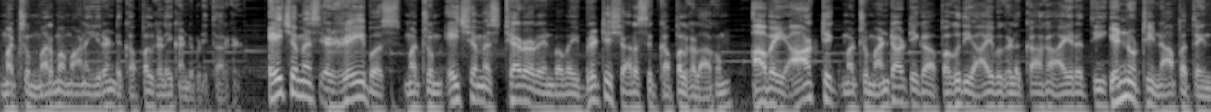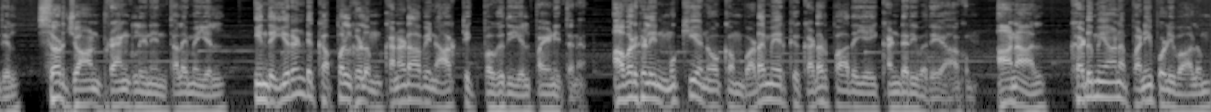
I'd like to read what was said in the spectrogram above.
மற்றும் மர்மமான இரண்டு கப்பல்களை கண்டுபிடித்தார்கள். எச்எம்எஸ் ரேபஸ் மற்றும் எச்எம்எஸ் டெரர் என்பவை பிரிட்டிஷ் அரசு கப்பல்களாகும். அவை ஆர்க்டிக் மற்றும் அண்டார்டிகா பகுதி ஆய்வுகளுக்காக ஆயிரத்தி எண்ணூற்றி நாற்பத்தைந்தில் சர் ஜான் பிராங்க்லினின் தலைமையில் இந்த இரண்டு கப்பல்களும் கனடாவின் ஆர்க்டிக் பகுதியில் பயணித்தன. அவர்களின் முக்கிய நோக்கம் வடமேற்கு கடற்பாதையை கண்டறிவதே ஆகும். ஆனால் கடுமையான பனிப்பொழிவாலும்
